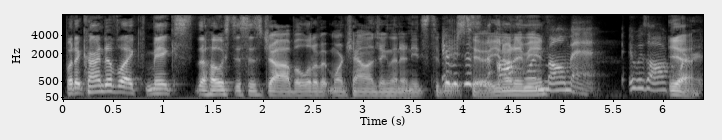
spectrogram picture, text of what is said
but it kind of like makes the hostess's job a little bit more challenging than it needs to be it was just too. an You know what I awkward mean? moment. It was awkward. Yeah,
